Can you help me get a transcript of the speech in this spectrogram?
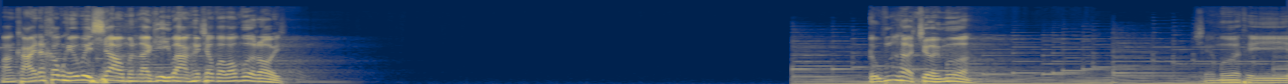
Hoàng Khải đã không hiểu vì sao mình lại ghi bàn ở trong vòng bóng vừa rồi. Đúng là trời mưa. Trời mưa thì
